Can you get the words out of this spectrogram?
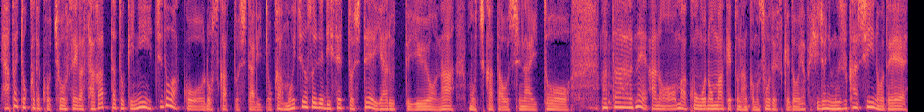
ー、やっぱりどっかでこう調整が下がった時に、一度はこうロスカットしたりとか、もう一度それでリセットしてやるっていうような持ち方をしないと、またね、あの、まあ、今後のマーケットなんかもそうですけど、やっぱ非常に難しいので、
